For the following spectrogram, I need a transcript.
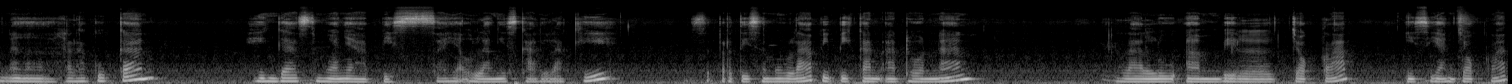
Nah lakukan hingga semuanya habis. Saya ulangi sekali lagi seperti semula pipihkan adonan lalu ambil coklat isian coklat.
